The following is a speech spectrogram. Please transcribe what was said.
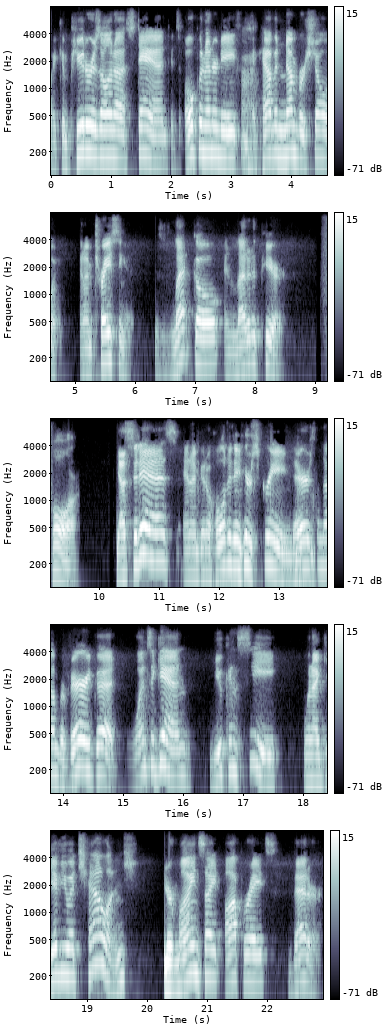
My computer is on a stand. It's open underneath. I hmm. have a number showing and I'm tracing it. Just let go and let it appear. Four. Yes, it is. And I'm going to hold it in your screen. There's the number. Very good. Once again, you can see when I give you a challenge, your mind sight operates better.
